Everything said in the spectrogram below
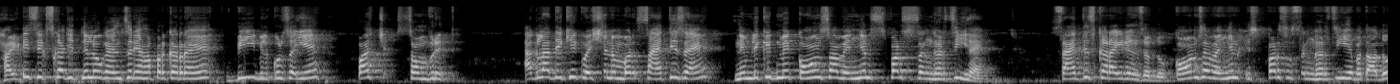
थर्टी सिक्स का जितने लोग आंसर यहाँ पर कर रहे हैं बी बिल्कुल सही है, पच संवृत अगला देखिए क्वेश्चन नंबर सैंतीस है, निम्नलिखित में कौन सा व्यंजन स्पर्श संघर्षी है? सैंतीस का राइट आंसर दो। कौन सा व्यंजन स्पर्श संघर्षी है, बता दो।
